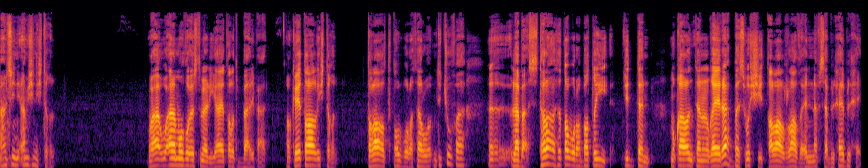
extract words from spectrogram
أهم شيء أهم شيء نشتغل وعلى موضوع الاستمرارية هاي طرت ببالي بعد. أوكي؟ طلال يشتغل. طلال تطوره ترى أنت تشوفه آه، لا بأس. ترى تطوره بطيء جدا. مقارنة لغيره بس وشي طلال راضي عن نفسه بالحيل بالحيل.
